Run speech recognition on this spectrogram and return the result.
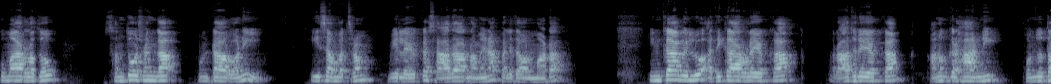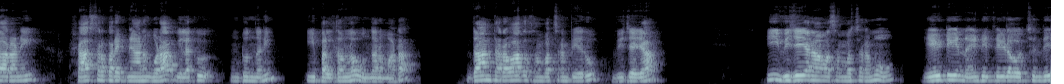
కుమారులతో సంతోషంగా ఉంటారు అని ఈ సంవత్సరం వీళ్ళ యొక్క సాధారణమైన ఫలితం అన్నమాట. ఇంకా వీళ్ళు అధికారుల యొక్క రాజుల యొక్క అనుగ్రహాన్ని పొందుతారని శాస్త్ర పరిజ్ఞానం కూడా వీళ్ళకు ఉంటుందని ఈ ఫలితంలో ఉందన్నమాట. దాని తర్వాత సంవత్సరం పేరు విజయ. ఈ విజయనామ సంవత్సరము ఎయిటీన్ నైంటీ త్రీలో వచ్చింది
